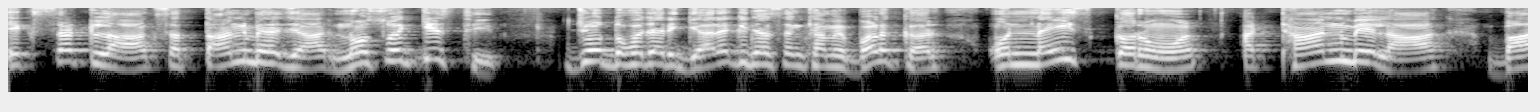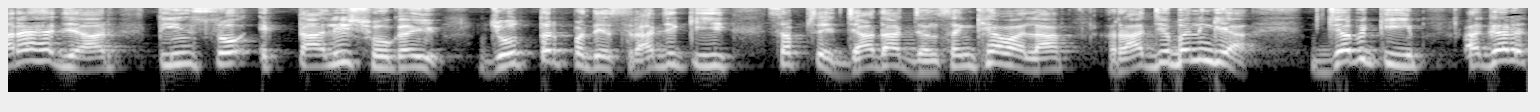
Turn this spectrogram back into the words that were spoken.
इकसठ लाख सत्तानवे हज़ार नौ सौ इक्कीस थी, जो 2011 की जनसंख्या में बढ़कर 19 करोड़ अट्ठानवे लाख बारह हज़ार तीन सौ इकतालीस हो गई, जो उत्तर प्रदेश राज्य की सबसे ज़्यादा जनसंख्या वाला राज्य बन गया। जबकि अगर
